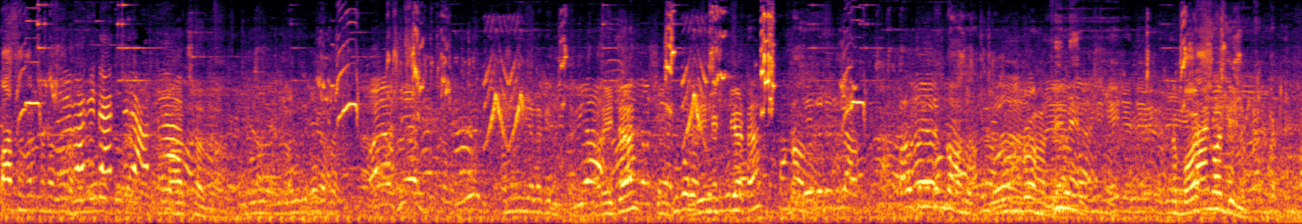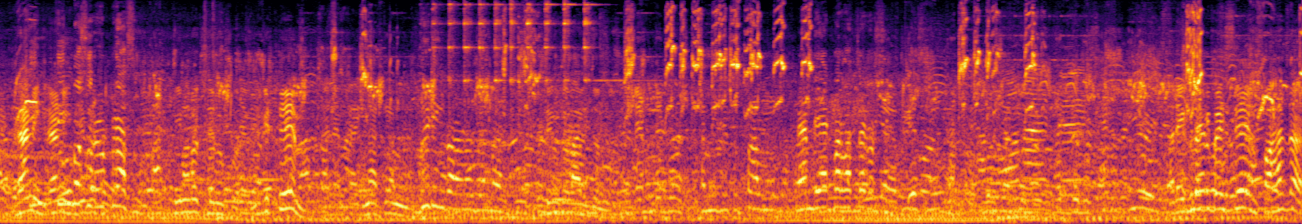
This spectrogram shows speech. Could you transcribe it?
পাঁচ হাজার টাকা পাঁচ হাজার। আর এটা রিনেক্টিয়াটা? পনেরো হাজার। এটা বয়স কদিন রানিং রানিং তিন বছরের উপরে আছে। তিন বছর উপর। কি টেম ব্রিডিং করানোর জন্য। ব্রিডিং করার জন্য। ফ্যামিলি একবার বাচ্চা করছে। আর এগুলো কি ভাই সেম পাঁচ হাজার?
